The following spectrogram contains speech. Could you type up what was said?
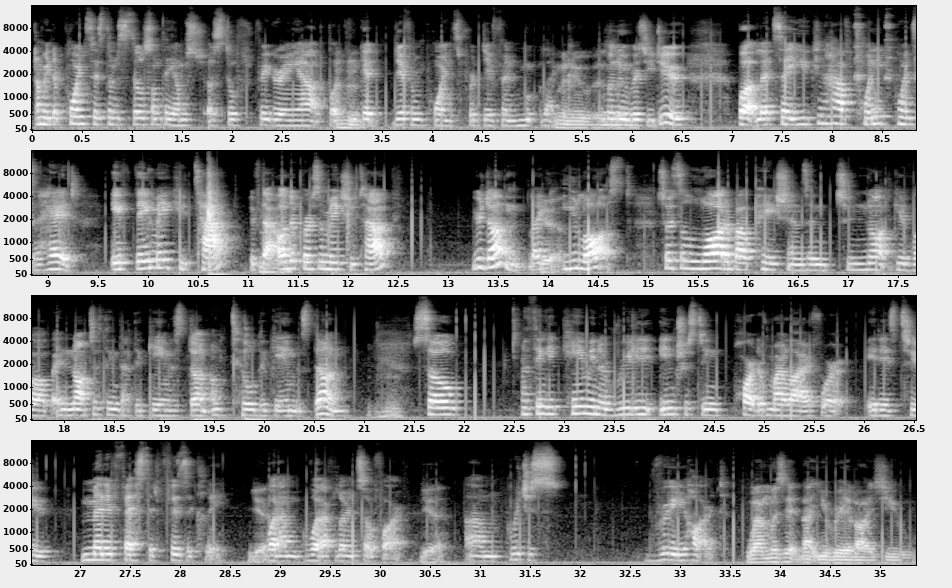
I mean, the point system is still something I'm s- uh, still figuring out, but you Mhm. get different points for different like Maneuvers. maneuvers you do. But let's say you can have 20 points ahead. If they make you tap, if that Mhm. other person makes you tap, you're done. Like Yeah. you lost. So it's a lot about patience and to not give up and not to think that the game is done until the game is done. Mhm. So I think it came in a really interesting part of my life where it is to manifest it physically. Yeah. What I'm what I've learned so far, Yeah. um, which is really hard. When was it that you realized you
